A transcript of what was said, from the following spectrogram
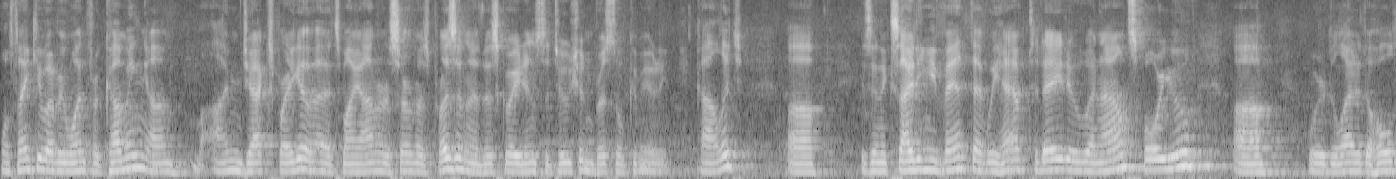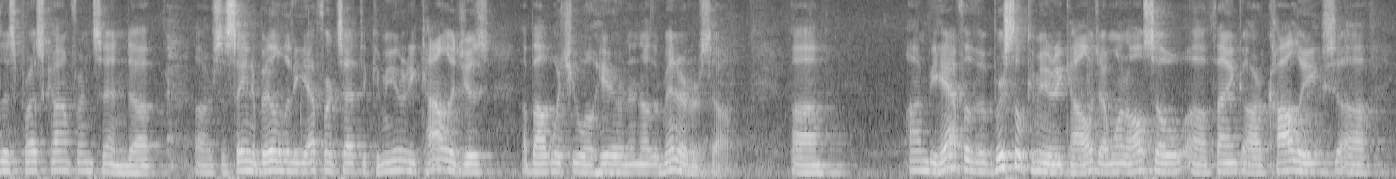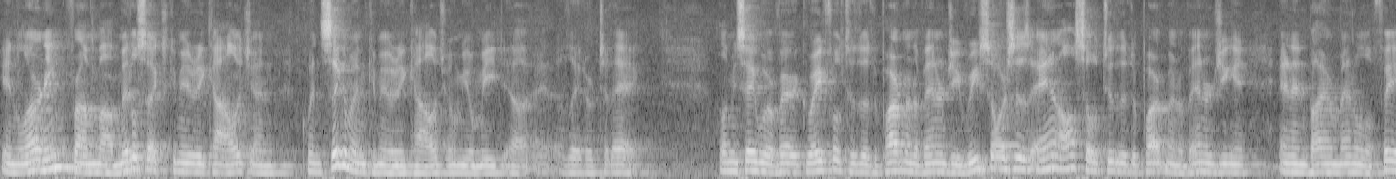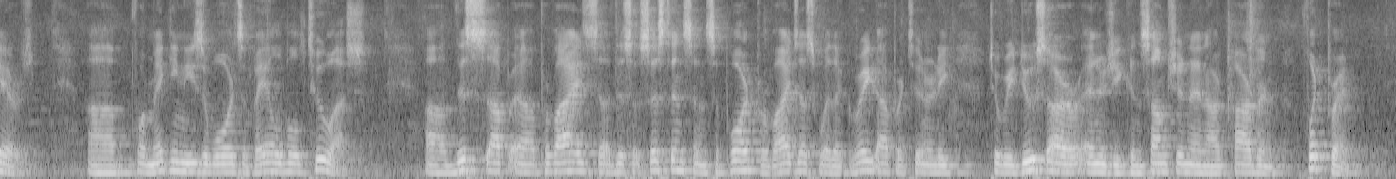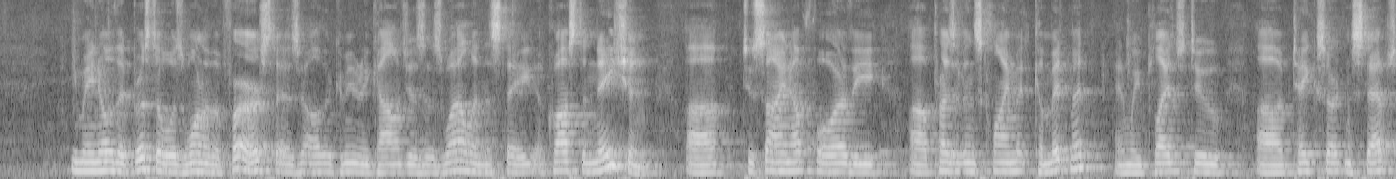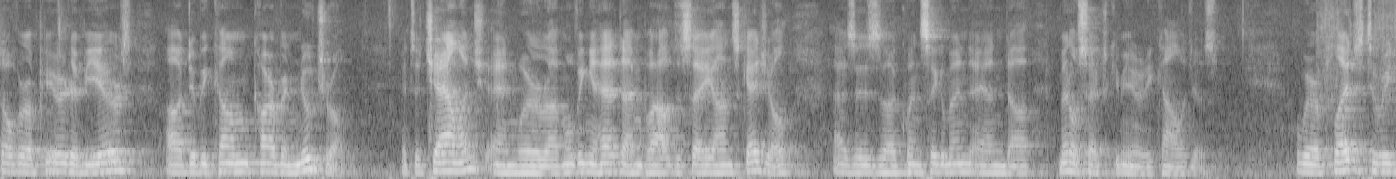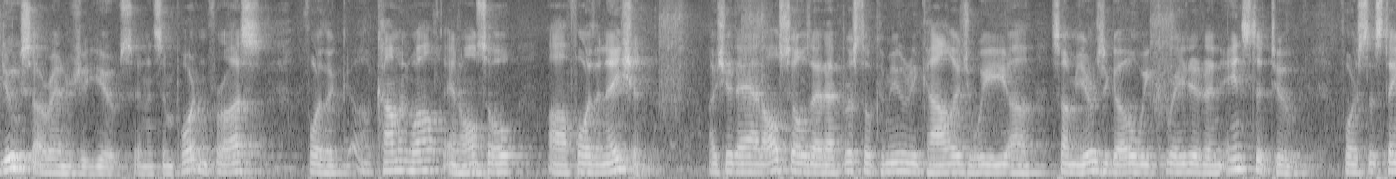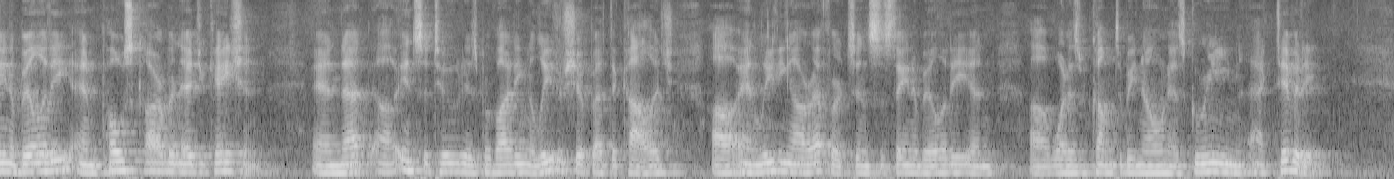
Well, thank you, everyone, for coming. Um, I'm Jack Sbrega. It's my honor to serve as president of this great institution, Bristol Community College. Uh, It's an exciting event that we have today to announce for you. Uh, We're delighted to hold this press conference and uh, our sustainability efforts at the community colleges, about which you will hear in another minute or so. Um, on behalf of the Bristol Community College, I want to also uh, thank our colleagues uh, in learning from uh, Middlesex Community College and Quinsigamond Community College, whom you'll meet uh, later today. Let me say we're very grateful to the Department of Energy Resources and also to the Department of Energy and Environmental Affairs uh, for making these awards available to us. Uh, This uh, provides, uh, this assistance and support provides us with a great opportunity to reduce our energy consumption and our carbon footprint. You may know that Bristol was one of the first, as other community colleges as well in the state, across the nation, uh, to sign up for the uh, President's Climate Commitment, and we pledged to uh, take certain steps over a period of years uh, to become carbon neutral. It's a challenge, and we're uh, moving ahead, I'm proud to say, on schedule, as is uh, Quinsigamond and uh, Middlesex Community Colleges. We're pledged to reduce our energy use, and it's important for us, for the uh, Commonwealth, and also uh, for the nation. I should add also that at Bristol Community College, we, uh, some years ago, we created an institute for sustainability and post-carbon education. And that uh, institute is providing the leadership at the college uh, and leading our efforts in sustainability and uh, what has come to be known as green activity.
